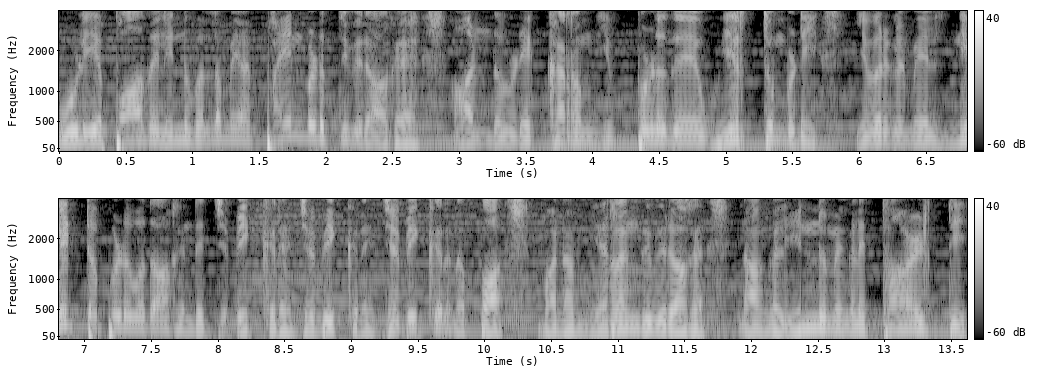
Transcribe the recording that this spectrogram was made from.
ஊழிய பாதையில் இன்னும் வல்லமையாய் பயன்படுத்துவீராக. ஆண்டவருடைய கரம் இப்பொழுதே உயர்த்தும்படி இவர்கள் மேல் நீட்டப்படுவதாக என்று ஜெபிக்கிறேன் ஜெபிக்கிறேன் ஜெபிக்கிறேன் அப்பா. மனம் இறங்குவீராக. நாங்கள் இன்னும் எங்களை தாழ்த்தி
